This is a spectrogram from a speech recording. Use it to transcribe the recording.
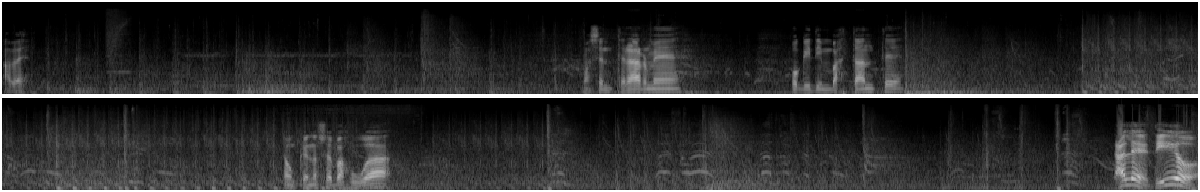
A ver. Vamos a centrarme. Un poquitín bastante. Aunque no sepa jugar, Dale, tío.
